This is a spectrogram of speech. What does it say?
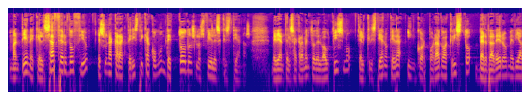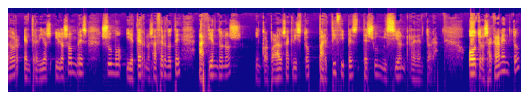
mantiene que el sacerdocio es una característica común de todos los fieles cristianos. Mediante el sacramento del bautismo, el cristiano queda incorporado a Cristo, verdadero mediador entre Dios y los hombres, sumo y eterno sacerdote, haciéndonos incorporados a Cristo, partícipes de su misión redentora. Otro sacramento,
